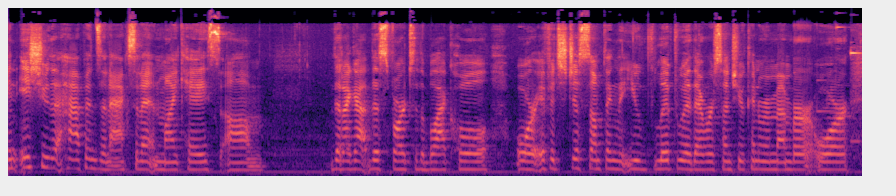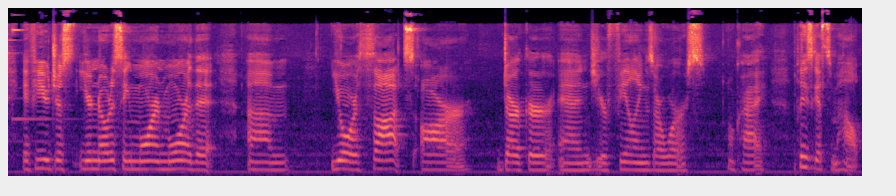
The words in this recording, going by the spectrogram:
an issue that happens, an accident in my case, um, that I got this far to the black hole, or if it's just something that you've lived with ever since you can remember, or if you just you're noticing more and more that um, your thoughts are darker and your feelings are worse. Okay, please get some help.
